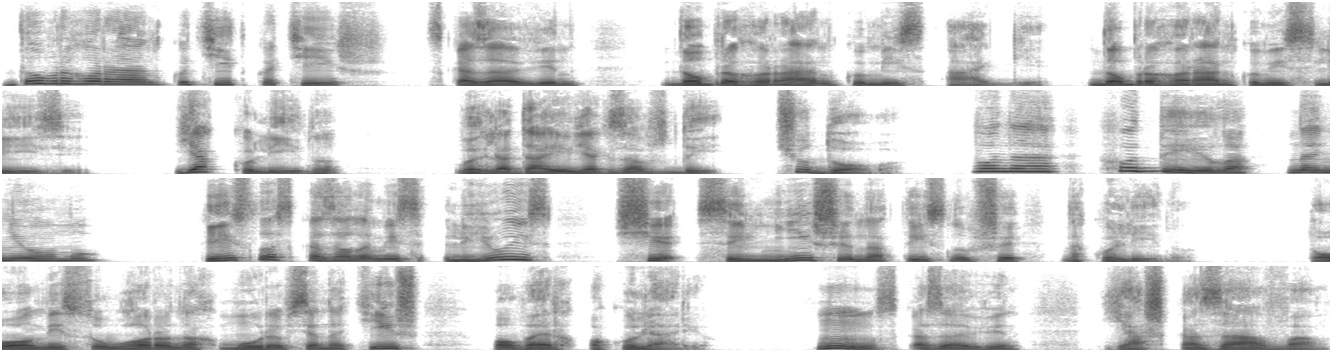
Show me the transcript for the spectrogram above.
Доброго ранку, тітко Тіш, сказав він. Доброго ранку, міс Аггі. Доброго ранку, міс Лізі. Як коліно? Виглядає, як завжди, чудово. Вона ходила на ньому, кисло сказала міс Льюіс, ще сильніше натиснувши на коліно. Томі суворо нахмурився на тіш поверх окулярів. «Хм», – сказав він, я ж казав вам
